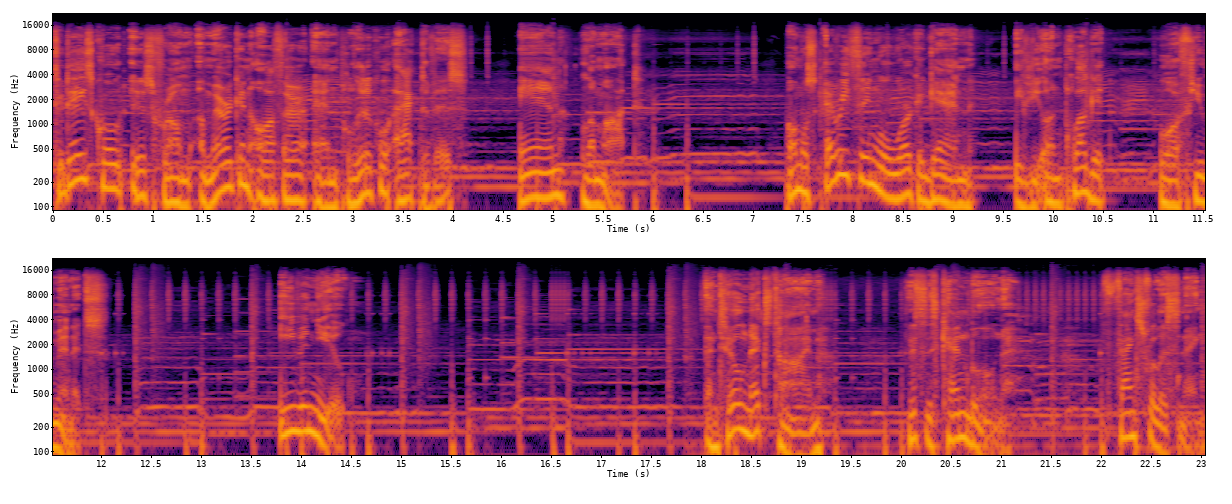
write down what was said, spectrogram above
Today's quote is from American author and political activist Anne Lamott. Almost everything will work again if you unplug it for a few minutes. Even you. Until next time, this is Ken Boone. Thanks for listening.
